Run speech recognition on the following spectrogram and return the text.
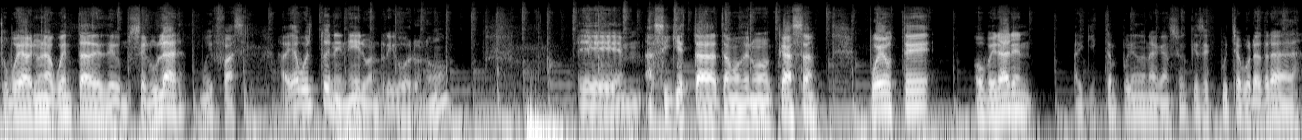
Tú puedes abrir una cuenta desde un celular, muy fácil. Había vuelto en enero en rigor, ¿no? Eh, así que está, estamos de nuevo en casa. Puede usted operar en. Aquí están poniendo una canción que se escucha por atrás.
